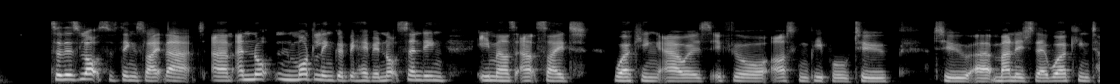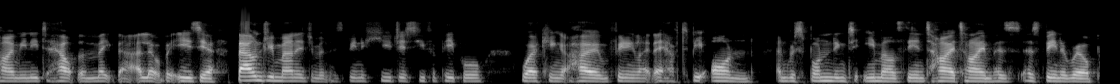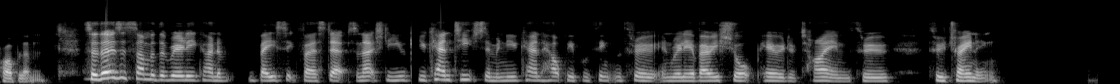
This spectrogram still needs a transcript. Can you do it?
So there's lots of things like that, um, and not modeling good behavior, not sending emails outside working hours, if you're asking people to to uh, manage their working time, you need to help them make that a little bit easier. Boundary management has been a huge issue for people working at home, feeling like they have to be on and responding to emails the entire time has has been a real problem. So those are some of the really kind of basic first steps and actually you you can teach them and you can help people think them through in really a very short period of time through through training.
